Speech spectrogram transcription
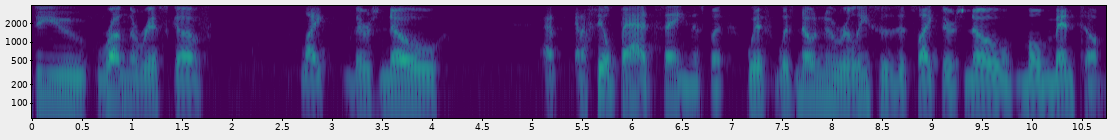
do you run the risk of like there's no and, and I feel bad saying this, but with with no new releases, it's like there's no momentum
